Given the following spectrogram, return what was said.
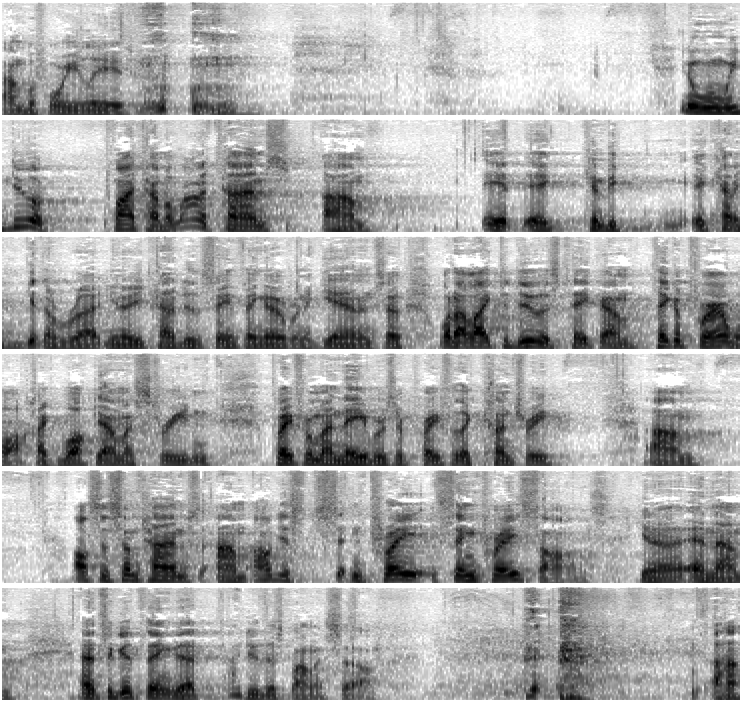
um, before you leave. you know, when we do a quiet time, a lot of times um, it, it, can be it kind of get in a rut. You know, you kind of do the same thing over and again. And so, what I like to do is take um, take a prayer walk, like walk down my street and pray for my neighbors or pray for the country. Um, also, sometimes um, I'll just sit and pray, sing praise songs. You know, and um, and it's a good thing that I do this by myself. uh,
